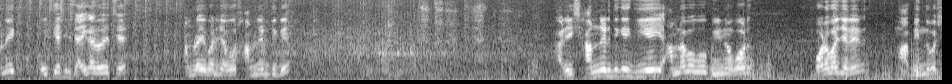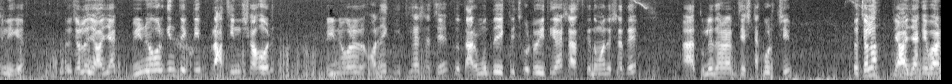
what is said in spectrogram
অনেক ঐতিহাসিক জায়গা রয়েছে। আমরা এবার যাব সামনের দিকে। আর এই সামনের দিকে গিয়েই আমরা পাবো বীরনগর বড়বাজারের মা বিন্দুবাসিনীকে। তো চলো যাওয়া যাক। বীরনগর কিন্তু একটি প্রাচীন শহর। বীরনগরের অনেক ইতিহাস আছে, তো তার মধ্যে একটি ছোট ইতিহাস আজকে তোমাদের সাথে তুলে ধরার চেষ্টা করছি। তো চলো যাওয়া যাক এবার।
